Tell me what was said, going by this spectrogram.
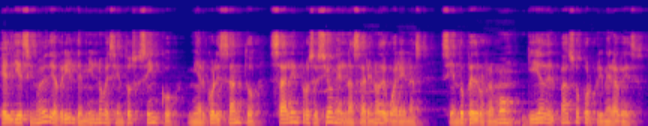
El 19 de abril de 1905, miércoles santo, sale en procesión el Nazareno de Guarenas, siendo Pedro Ramón guía del paso por primera vez.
